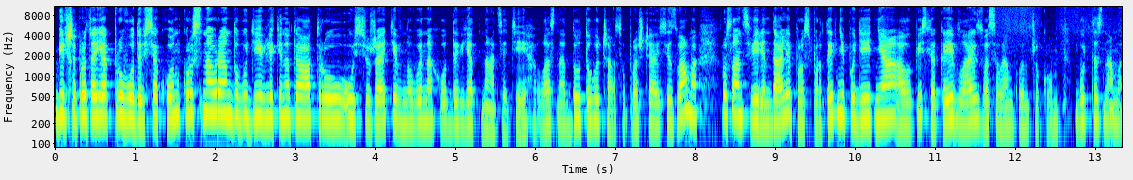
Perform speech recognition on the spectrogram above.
Більше про те, як проводився конкурс на оренду будівлі кінотеатру у сюжеті в новинах о 19-й. Власне, до того часу прощаюся з вами. Руслан Свірін далі про спортивні події дня, а опісля Київ Лайв з Василем Климчуком. Будьте з нами.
